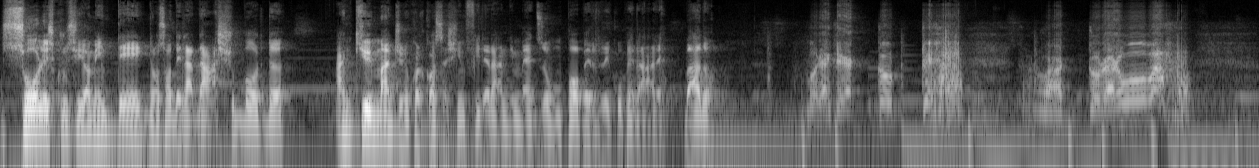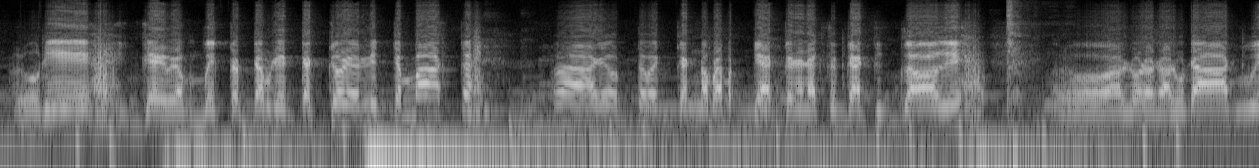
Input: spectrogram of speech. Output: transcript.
solo esclusivamente, non lo so, della dashboard. Anch'io immagino qualcosa ci infileranno in mezzo un po' per recuperare. Vado. Buonasera a tutti, sono Atto da Roma. Rudy, ieri mi ho visto questa presentazione dell'Izza Basta. Ah, tutto perché hanno proprio niente, non è studiato i giochi. Allora salutatemi.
